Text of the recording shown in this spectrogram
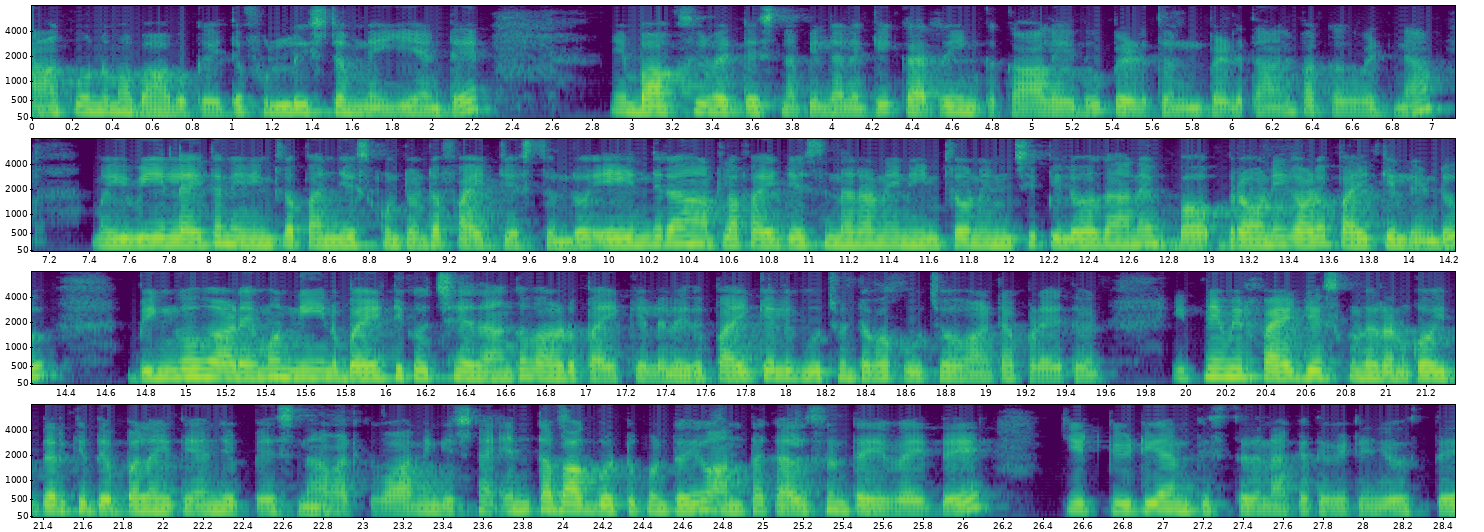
నాకు ఉన్న మా బాబుకైతే ఫుల్ ఇష్టం నెయ్యి అంటే. నేను బాక్సులు పెట్టేసిన పిల్లలకి కర్రీ ఇంకా కాలేదు పెడుతు పెడతా అని పక్కకు పెట్టిన. మరి వీళ్ళైతే నేను ఇంట్లో పని చేసుకుంటుంటే ఫైట్ చేస్తుండు. ఏందిరా అట్లా ఫైట్ చేస్తున్నారా? నేను ఇంట్లో నుంచి పిలవగానే బ్రౌనీ గాడు పైకి వెళ్ళిండు బింగో గాడేమో నేను బయటికి వచ్చేదాకా వాడు పైకి వెళ్ళలేదు పైకి వెళ్ళి కూర్చుంటావా కూర్చోవా అంటే అప్పుడైతే ఇట్నే మీరు ఫైట్ చేసుకున్నారు అనుకో ఇద్దరికి దెబ్బలు అవుతాయి అని చెప్పేసిన. వాటికి వార్నింగ్ ఇచ్చిన. ఎంత బాగా కొట్టుకుంటాయో అంత కలిసి ఉంటాయి ఇవైతే. క్యూట్ క్యూటీ అనిపిస్తుంది నాకైతే వీటిని చూస్తే.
